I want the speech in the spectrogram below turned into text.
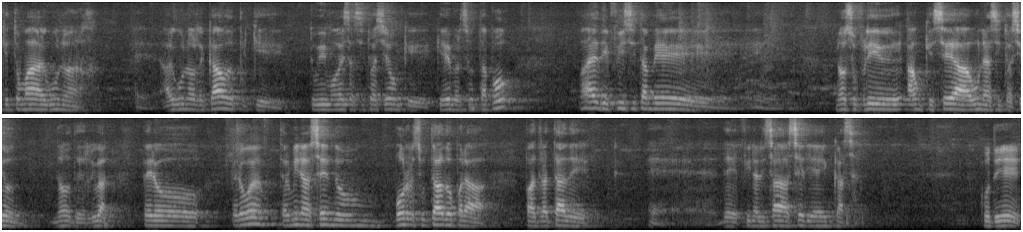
que tomar alguna, eh, algunos recaudos porque tuvimos esa situación que, que Everson tapó, más es difícil también no sufrir, aunque sea una situación ¿no? de rival. Pero, pero bueno, termina siendo un buen resultado para, para tratar de, eh, de finalizar a série em casa. Cudê,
